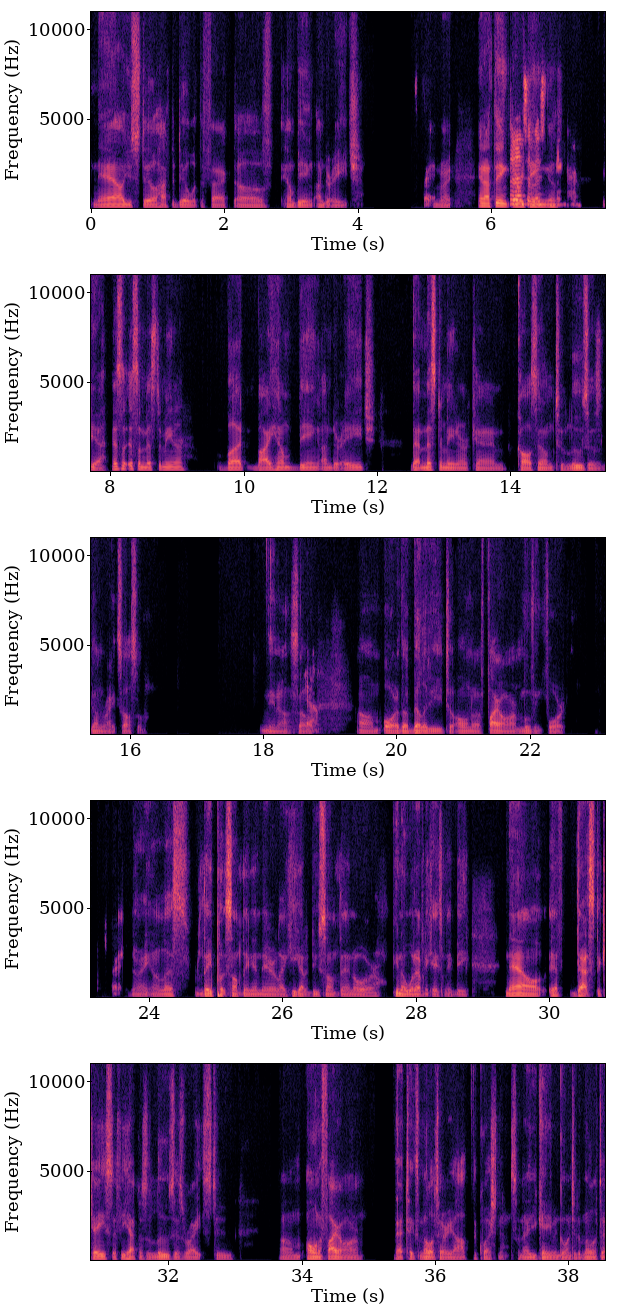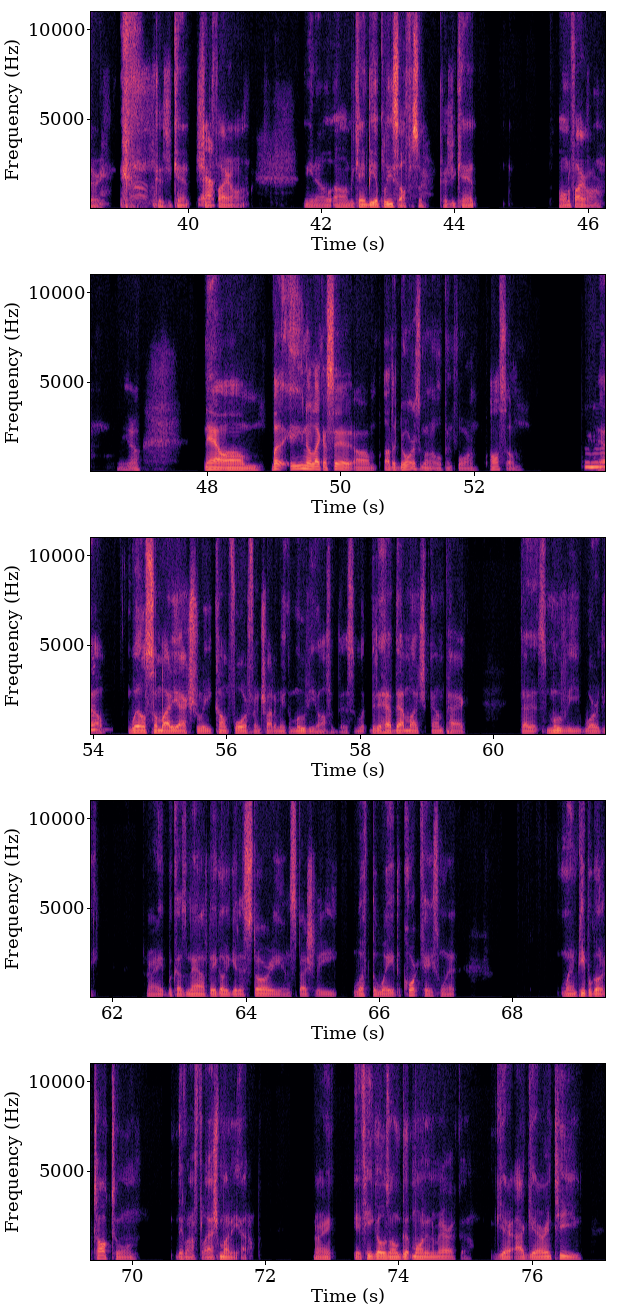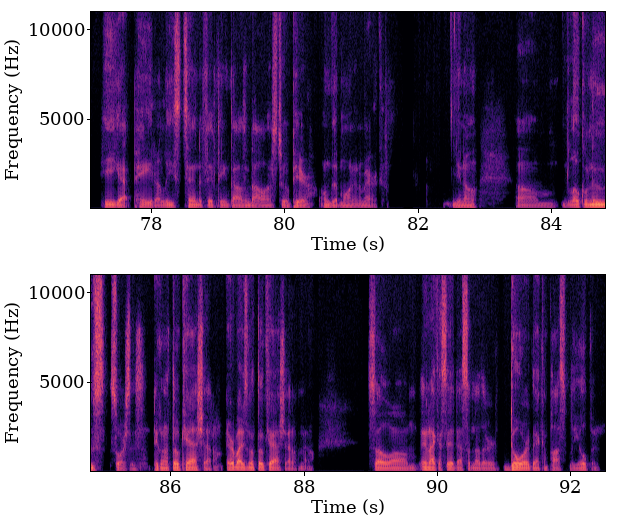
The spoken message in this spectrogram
Now you still have to deal with the fact of him being underage. Right. Right. And I think a everything. is- yeah, it's a, it's a misdemeanor, but by him being underage, that misdemeanor can cause him to lose his gun rights also. You know, so Yeah. um, or the ability to own a firearm moving forward. Right. Right. Unless they put something in there like he got to do something or, you know, whatever the case may be. Now, if that's the case, if he happens to lose his rights to um, own a firearm, that takes military out the question. So now you can't even go into the military because you can't shoot Yeah. a firearm. You know, um, you can't be a police officer because you can't own a firearm. You know, now, um, but you know, like I said, um, other doors are going to open for him also. Mhm. Now, will somebody actually come forth and try to make a movie off of this? Did it have that much impact that it's movie worthy? Right. Because now, if they go to get a story, and especially with the way the court case went, when people go to talk to him, they're going to flash money at him. Right. If he goes on Good Morning America, I guarantee you, he got paid at least ten to fifteen thousand dollars to appear on Good Morning America. You know, um, local news sources. They're going to throw cash at him. Everybody's going to throw cash at him now. So, um, and like I said, that's another door that can possibly open.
